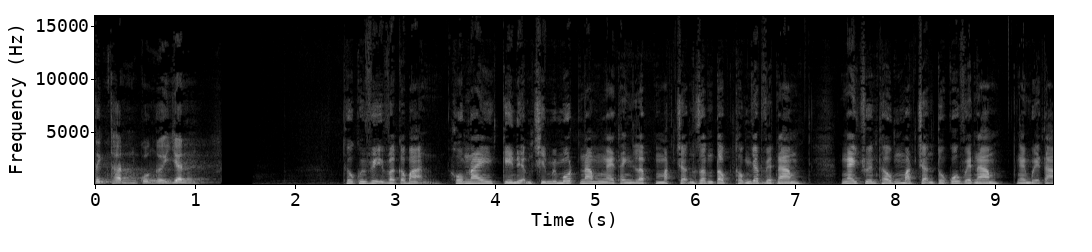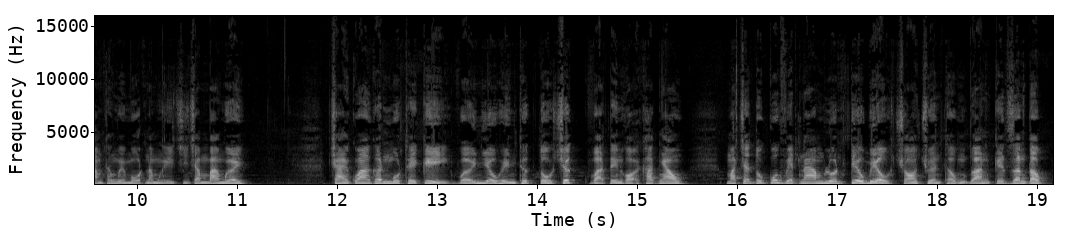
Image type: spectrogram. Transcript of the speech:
tinh thần của người dân, Thưa quý vị và các bạn, hôm nay kỷ niệm 91 năm ngày thành lập Mặt trận Dân tộc Thống nhất Việt Nam, ngày truyền thống Mặt trận Tổ quốc Việt Nam, ngày 18 tháng 11 năm 1930. Trải qua gần một thế kỷ với nhiều hình thức tổ chức và tên gọi khác nhau, Mặt trận Tổ quốc Việt Nam luôn tiêu biểu cho truyền thống đoàn kết dân tộc,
